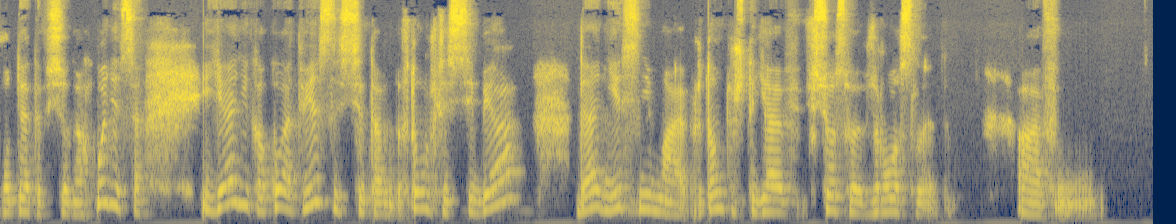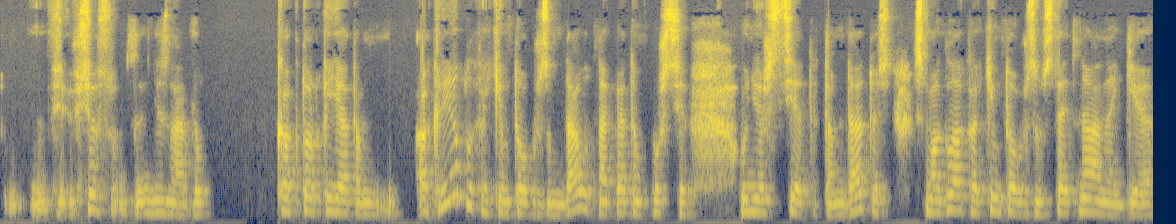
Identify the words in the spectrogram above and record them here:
вот это все находится. И я никакой ответственности, там, в том числе себя, да, не снимаю. При том, что я все свое взрослое, а, все, не знаю, вот как только я там окрепла каким-то образом, да, вот на пятом курсе университета там, да, то есть смогла каким-то образом встать на ноги,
